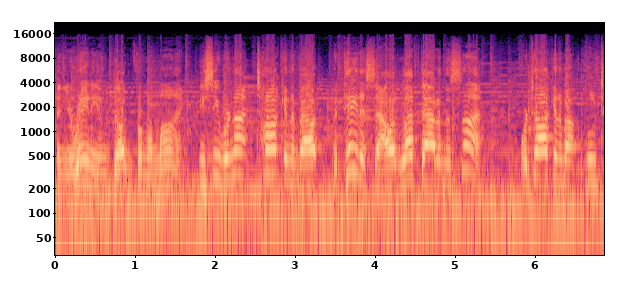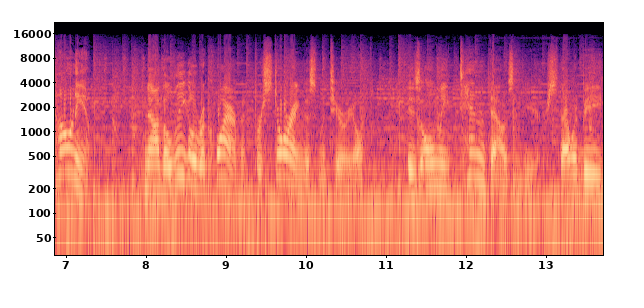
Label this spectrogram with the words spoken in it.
than uranium dug from a mine. You see, we're not talking about potato salad left out in the sun. We're talking about plutonium. Now, the legal requirement for storing this material is only 10,000 years. That would be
